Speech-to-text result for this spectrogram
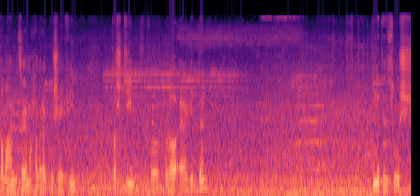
طبعا زي ما حضراتكم شايفين تشطيب رائع جدا. وما تنسوش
